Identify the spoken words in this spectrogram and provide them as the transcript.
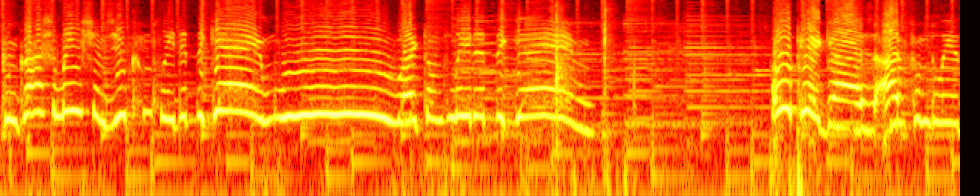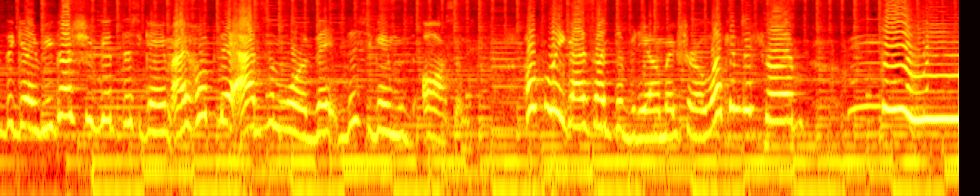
Congratulations, you completed the game! Woo! I completed the game! Okay guys, I've completed the game. You guys should get this game. I hope they add some more. They, this game was awesome. Hopefully you guys liked the video. Make sure to like and subscribe. Bye.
